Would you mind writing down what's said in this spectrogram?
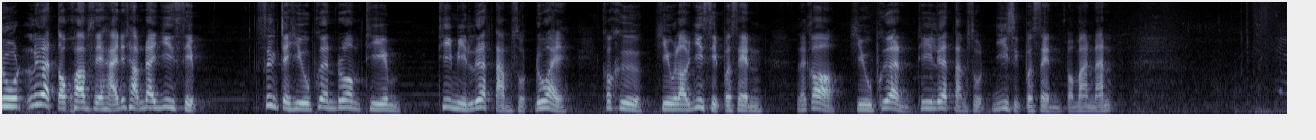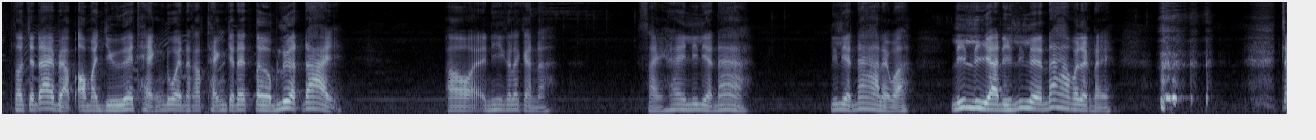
ดูดเลือดต่อความเสียหายที่ทำได้ 20 ซึ่งจะฮิวเพื่อนร่วมทีมที่มีเลือดต่ำสุดด้วย ก็คือฮิวเรา 20%แล้วก็ฮิวเพื่อนที่เลือดต่ำสุด 20%ประมาณนั้น เราจะได้แบบเอามายื้อให้แทงด้วยนะครับ แทงจะได้เติมเลือดได้ เอาอันนี้ก็แล้วกันนะ ใส่ให้ลิเลียนา ลิเลียนาอะไรวะ ลิเลียดิลิเลียนามาจากไหน จ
